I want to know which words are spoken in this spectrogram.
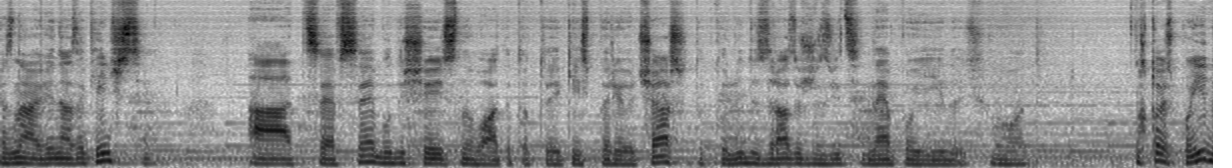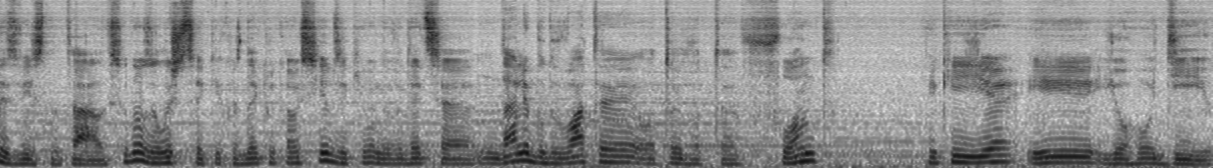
Я знаю, війна закінчиться, а це все буде ще існувати. Тобто якийсь період часу, тобто люди зразу ж звідси не поїдуть. От. Ну, хтось поїде, звісно, та, але все одно залишиться якихось декілька осіб, з якими доведеться далі будувати отой от е, фонд, який є, і його дію.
